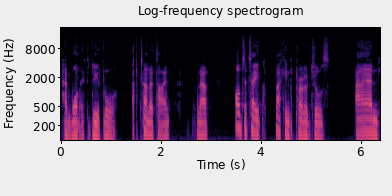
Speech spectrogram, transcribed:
had wanted to do for a ton of time, you know, onto tape, back into Pro Tools. And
